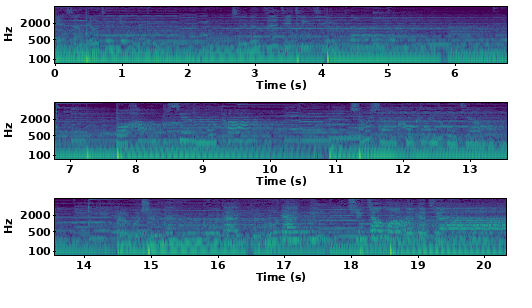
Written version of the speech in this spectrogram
脸上流着眼泪，只能自己轻轻擦。后可以回家，而我只能孤单地、孤单地寻找我的家。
